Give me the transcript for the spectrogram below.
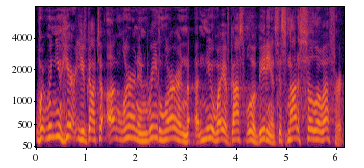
When you hear it, you've got to unlearn and relearn a new way of gospel obedience, it's not a solo effort.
